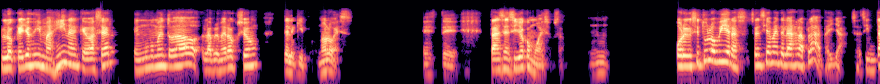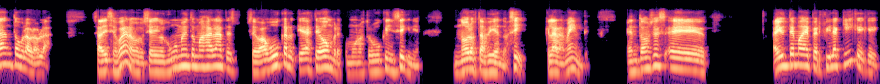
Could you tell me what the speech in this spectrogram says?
lo que ellos imaginan que va a ser en un momento dado la primera opción del equipo. No lo es. Este, tan sencillo como eso. Mm, porque si tú lo vieras, sencillamente le das la plata y ya, o sea, sin tanto bla, bla, bla. O sea, dices, bueno, si en algún momento más adelante se va a buscar, queda este hombre como nuestro buque insignia. No lo estás viendo así, claramente. Entonces, eh, hay un tema de perfil aquí que,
